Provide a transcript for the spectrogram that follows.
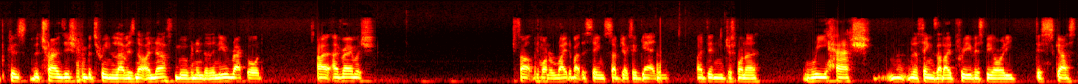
because the transition between Love Is Not Enough moving into the new record, I, I very much felt I want to write about the same subject again. I didn't just want to rehash the things that I previously already discussed.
